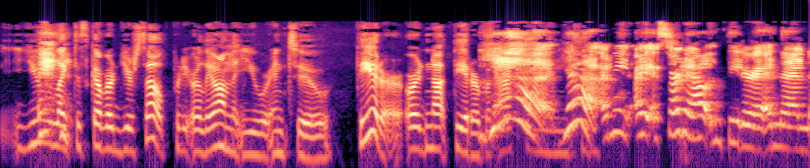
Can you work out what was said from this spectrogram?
you like discovered yourself pretty early on that you were into theater or not theater but yeah, acting yeah. I mean, I I started out in theater, and then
